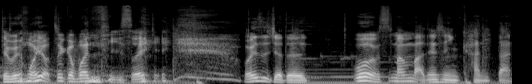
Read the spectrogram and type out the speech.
对不对？我有这个问题，所以我一直觉得我有是慢慢把这件事情看淡，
